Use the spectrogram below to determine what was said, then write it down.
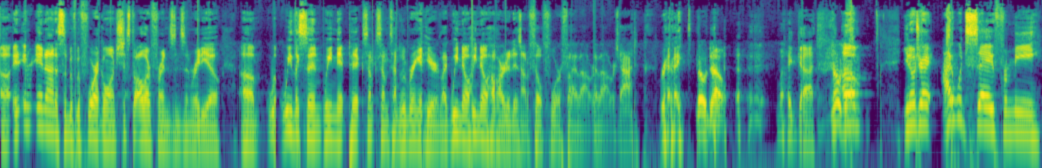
Uh, and, and, and honestly, before I go on, shits to all our friends in radio. Um, we, we listen, we nitpick. Some, sometimes we bring it here. Like we know, we know how hard it is how to fill four or five hours. Five hours, God, right? No doubt. My God. No doubt. Um, you know, Dre, I would say for me,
